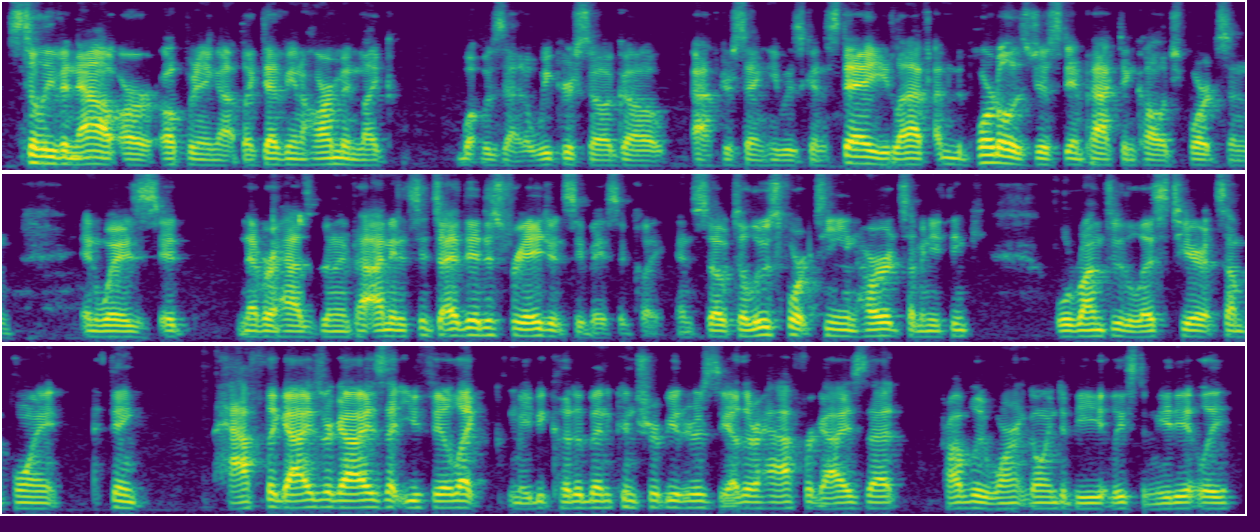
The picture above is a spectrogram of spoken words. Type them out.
still even now are opening up. Like De'Vion Harmon, like what was that, a week or so ago, after saying he was going to stay, he left. I mean, the portal is just impacting college sports and in ways it never has been impact. I mean, it's, it's it is free agency basically, and so to lose 14 hurts. I mean, you think we'll run through the list here at some point. I think half the guys are guys that you feel like maybe could have been contributors. The other half are guys that probably weren't going to be at least immediately.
